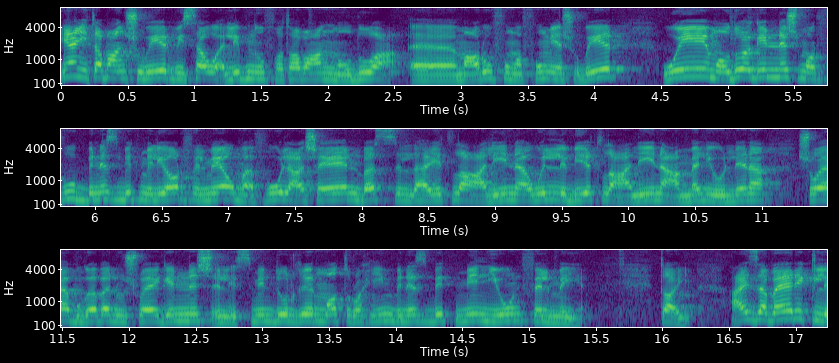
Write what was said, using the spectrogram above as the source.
يعني طبعا شوبير بيسوق لابنه فطبعا موضوع آه، معروف ومفهوم يا شوبير. وموضوع جنش مرفوض بنسبة مليار في المية ومقفول عشان بس اللي هيطلع علينا واللي بيطلع علينا عمال يقول لنا شوية أبو جبل وشوية جنش الاسمين دول غير مطروحين بنسبة مليون في المية. طيب عايزه أبارك ل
